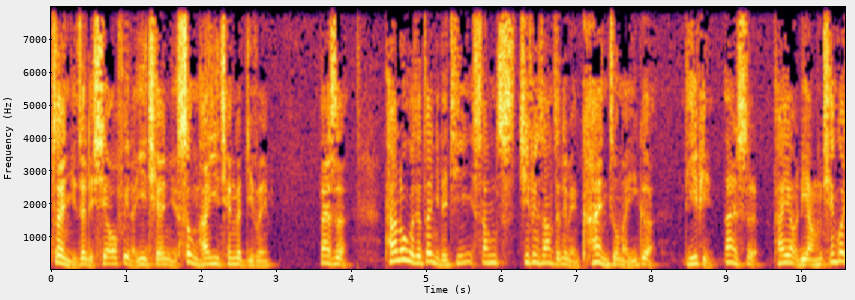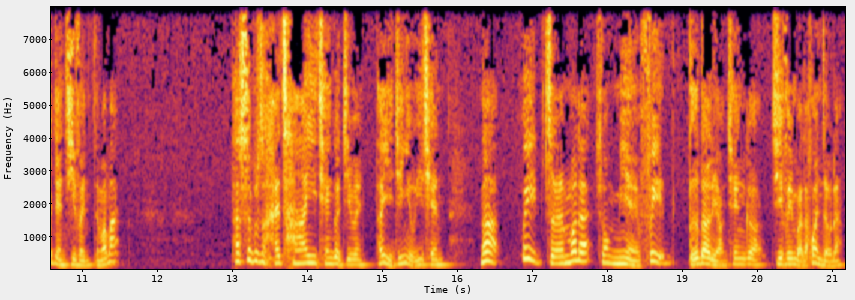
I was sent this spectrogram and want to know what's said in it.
在你这里消费了一千，你送他一千个积分，但是他如果就在你的积商积分商城里面看中了一个礼品，但是他要两千块钱积分怎么办？他是不是还差一千个积分？他已经有一千，那为怎么呢？说免费得到两千个积分把它换走呢？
